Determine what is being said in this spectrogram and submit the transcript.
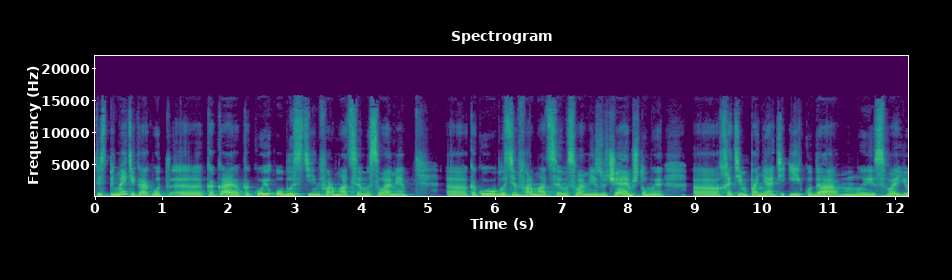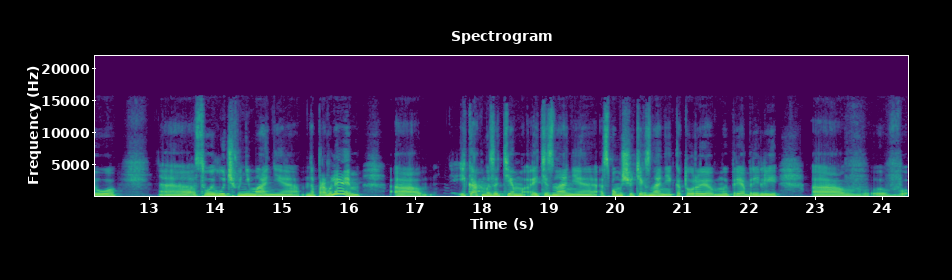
То есть, понимаете как, вот э, какая, какой области информации мы с вами какую область информации мы с вами изучаем, что мы э, хотим понять и куда мы свое, э, свой луч внимания направляем, и как мы затем эти знания, с помощью тех знаний, которые мы приобрели в,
